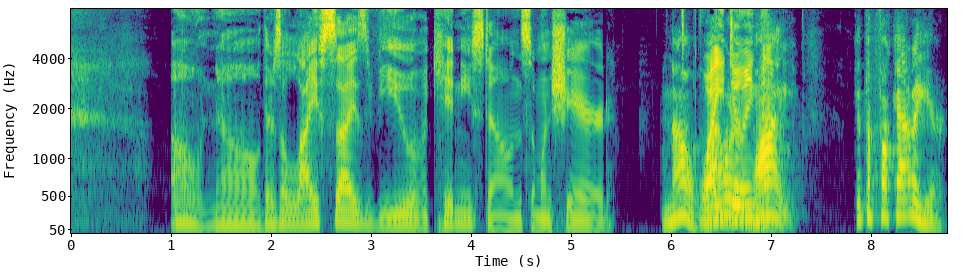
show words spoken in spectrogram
oh no! There's a life-size view of a kidney stone someone shared. No. Why are you doing that? why? Get the fuck out of here.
